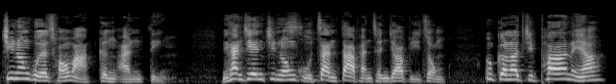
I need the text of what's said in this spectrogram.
金融股的筹码更安定。你看今天金融股占大盘成交比重，我跟他几趴呢啊，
